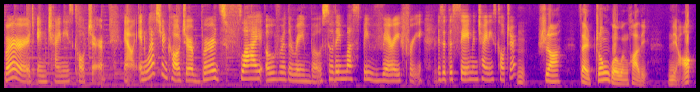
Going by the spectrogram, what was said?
bird, in Chinese culture. Now, in Western culture, birds fly over the rainbow, so they must be very free. Is it the same in Chinese culture? 是啊，在中国文化里，鸟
